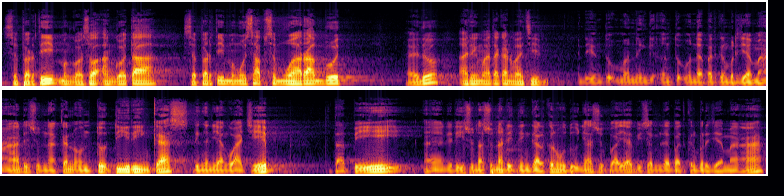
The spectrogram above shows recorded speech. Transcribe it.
Seperti menggosok anggota, seperti mengusap semua rambut. Nah, itu ada yang mengatakan wajib. Jadi untuk mening- untuk mendapatkan berjamaah disunahkan untuk diringkas dengan yang wajib, tetapi eh, jadi sunnah-sunnah ditinggalkan wudhunya supaya bisa mendapatkan berjamaah,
